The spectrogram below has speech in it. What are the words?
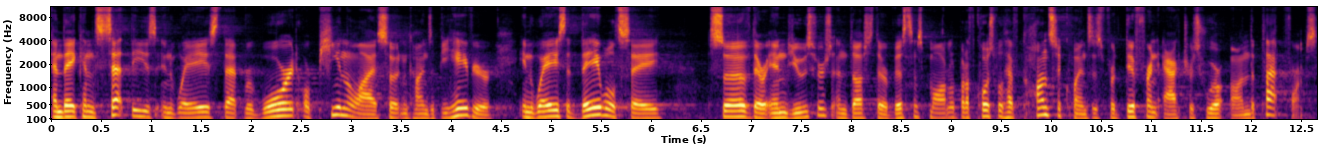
And they can set these in ways that reward or penalize certain kinds of behavior in ways that they will say serve their end users and thus their business model, but of course will have consequences for different actors who are on the platforms.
